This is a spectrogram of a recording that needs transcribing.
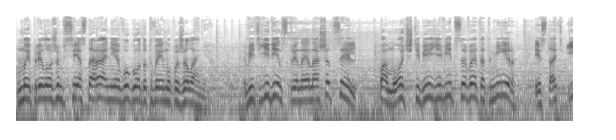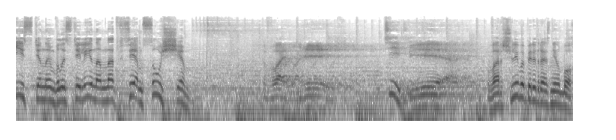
Мы приложим все старания в угоду твоему пожеланию. Ведь единственная наша цель — помочь тебе явиться в этот мир и стать истинным властелином над всем сущим». «Твоей... тебе...» Ворчливо передразнил Бог.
